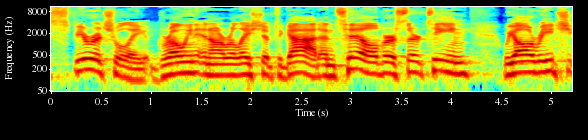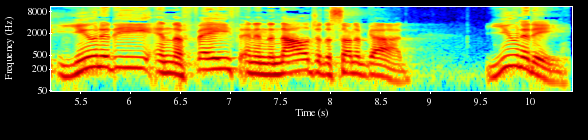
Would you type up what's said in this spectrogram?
spiritually, growing in our relationship to God until, verse 13, we all reach unity in the faith and in the knowledge of the Son of God. Unity.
